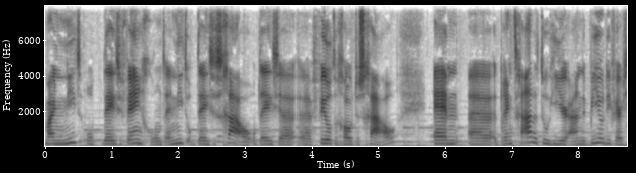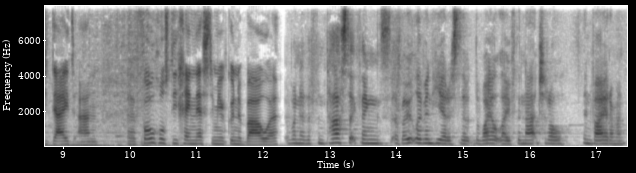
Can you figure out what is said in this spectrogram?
maar niet op deze veengrond en niet op deze schaal, op deze uh, veel te grote schaal. En uh, het brengt schade toe hier aan de biodiversiteit, aan vogels die geen nesten meer kunnen bouwen. One of the fantastic things about living here is the, the wildlife, the natural environment.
